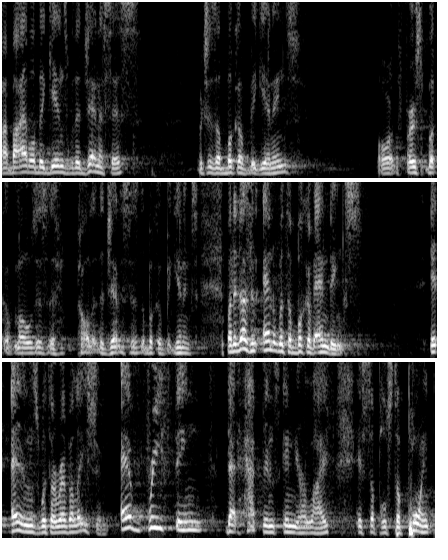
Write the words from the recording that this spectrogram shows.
our Bible begins with a Genesis, which is a book of beginnings or the first book of Moses, call it the Genesis, the book of beginnings. But it doesn't end with a book of endings. It ends with a revelation. Everything that happens in your life is supposed to point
